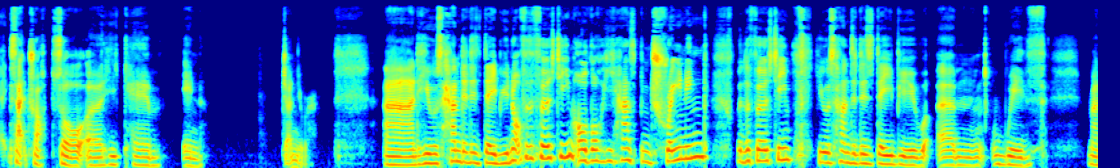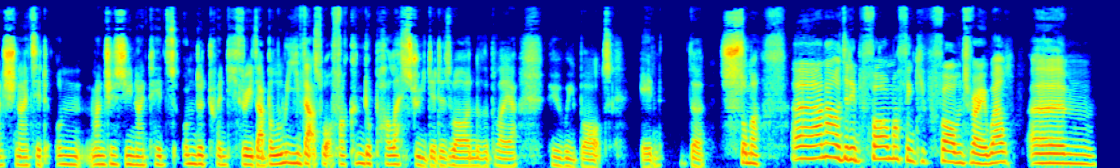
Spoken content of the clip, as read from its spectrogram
etc. So uh, he came in January, and he was handed his debut not for the first team, although he has been training with the first team. He was handed his debut um, with Manchester United, un, Manchester United's under 23s. I believe that's what Facundo Pellistri did as well, another player who we bought in the summer. Uh, and how did he perform? I think he performed very well. Um,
